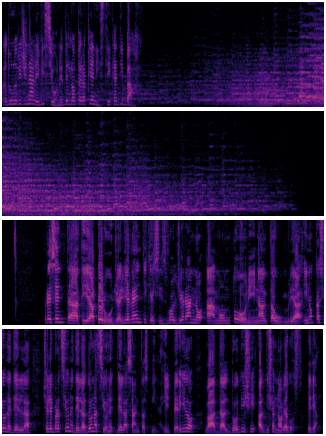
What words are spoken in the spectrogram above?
ad un'originale visione dell'opera pianistica di Bach. Presentati a Perugia gli eventi che si svolgeranno a Montoni, in Alta Umbria, in occasione della celebrazione della donazione della Santa Spina. Il periodo va dal 12 al 19 agosto. Vediamo.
